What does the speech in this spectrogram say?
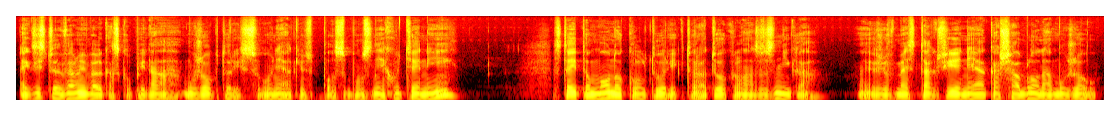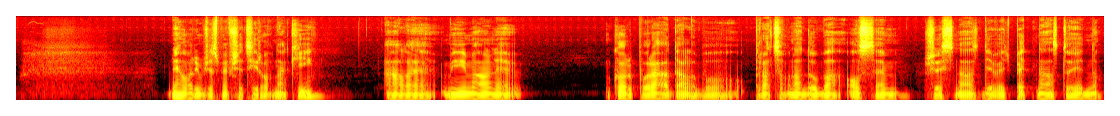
existuje veľmi veľká skupina mužov, ktorí sú nejakým spôsobom znechutení z tejto monokultúry, ktorá tu okolo nás vzniká. Že v mestách žije nejaká šablona mužov. Nehovorím, že sme všetci rovnakí, ale minimálne korporát alebo pracovná doba 8, 16, 9, 15, to je jedno,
